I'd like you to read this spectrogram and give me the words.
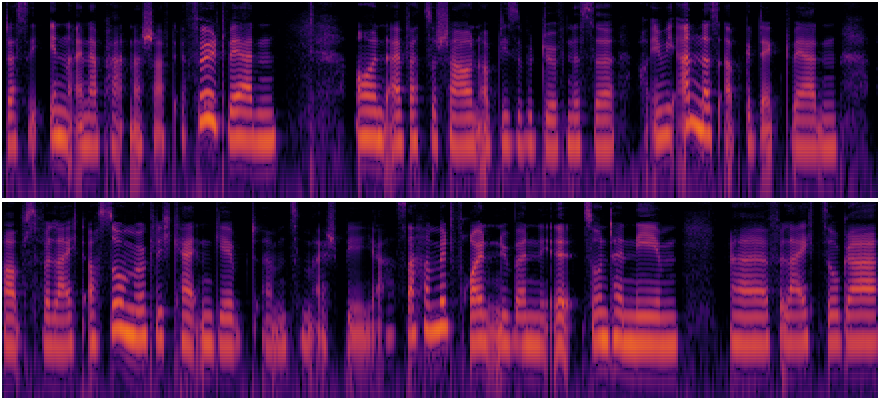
dass sie in einer Partnerschaft erfüllt werden. Und einfach zu schauen, ob diese Bedürfnisse auch irgendwie anders abgedeckt werden, ob es vielleicht auch so Möglichkeiten gibt, ähm, zum Beispiel ja Sachen mit Freunden äh, zu unternehmen, äh, vielleicht sogar,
